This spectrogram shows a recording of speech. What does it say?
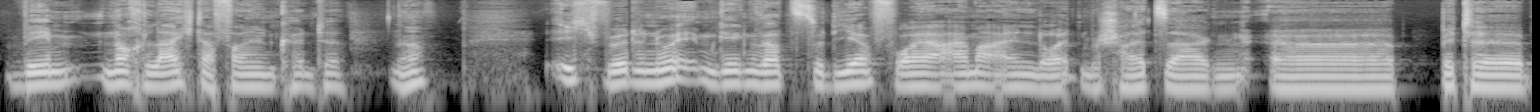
wem noch leichter fallen könnte. Ne? Ich würde nur im Gegensatz zu dir vorher einmal allen Leuten Bescheid sagen, äh, bitte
